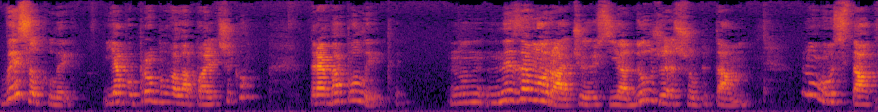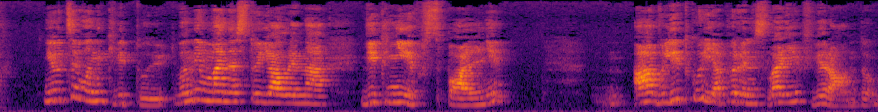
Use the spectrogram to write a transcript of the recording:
висохли. Я попробувала пальчиком, треба полити. Ну, не заморачуюсь я дуже, щоб там. Ну, ось так. І оце вони квітують. Вони в мене стояли на вікні в спальні, а влітку я перенесла їх в віранду.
